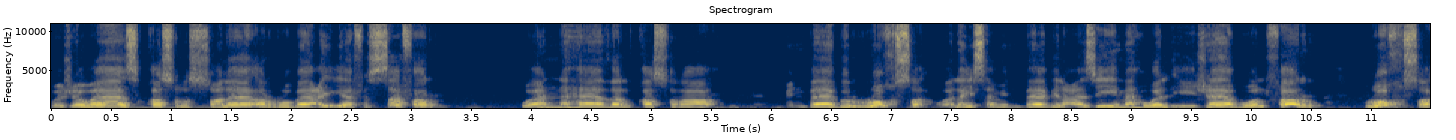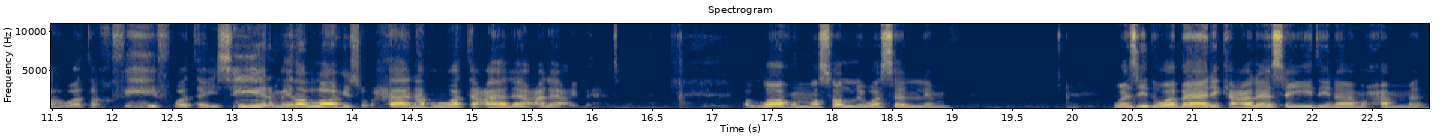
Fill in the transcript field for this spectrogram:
وجواز قصر الصلاة الرباعية في السفر وأن هذا القصر من باب الرخصة وليس من باب العزيمة والإيجاب والفرض. رخصة وتخفيف وتيسير من الله سبحانه وتعالى على عباده. اللهم صل وسلم وزد وبارك على سيدنا محمد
